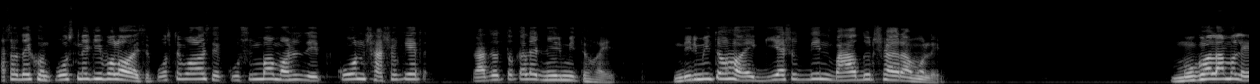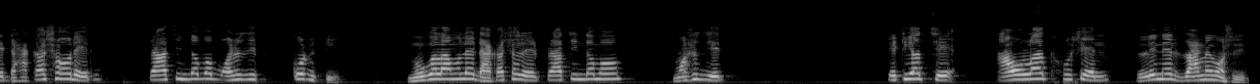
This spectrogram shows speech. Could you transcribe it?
আচ্ছা দেখুন, প্রশ্নে কি বলা হয়েছে? প্রশ্নে বলা হয়েছে কুসুম্বা মসজিদ কোন শাসকের রাজত্বকালে নির্মিত হয়? নির্মিত হয় গিয়াসুদ্দিন বাহাদুর শাহের আমলে। মুঘল আমলে ঢাকা শহরের প্রাচীনতম মসজিদ কোনটি? মুঘল আমলে ঢাকা শহরের প্রাচীনতম মসজিদ এটি হচ্ছে আওলাদ হোসেন লেনের জামে মসজিদ।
